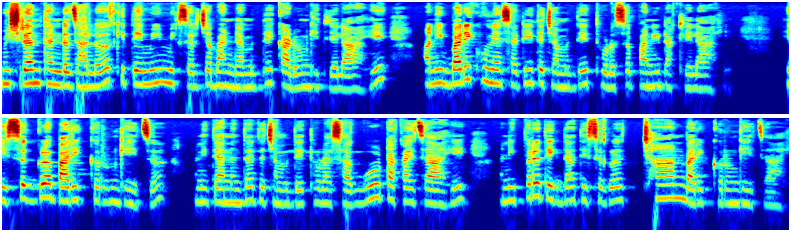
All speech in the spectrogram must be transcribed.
मिश्रण थंड झालं की ते मी मिक्सरच्या भांड्यामध्ये काढून घेतलेलं आहे आणि बारीक होण्यासाठी त्याच्यामध्ये थोडंसं पाणी टाकलेलं आहे. हे सगळं बारीक करून घ्यायचं आणि त्यानंतर त्याच्यामध्ये थोडासा गूळ टाकायचा आहे आणि परत एकदा ते सगळं छान बारीक करून घ्यायचं आहे.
